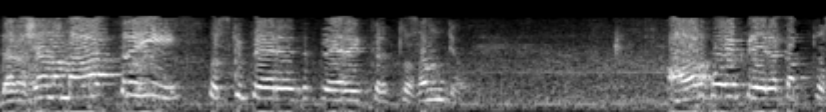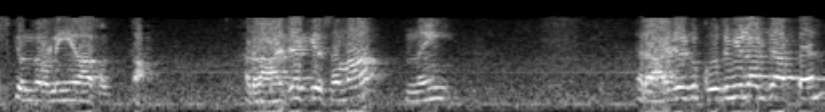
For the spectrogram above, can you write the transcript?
दर्शन मात्र ही उसकी प्रेरितृत्व समझो। और कोई प्रेरकत्व उसके अंदर नहीं आ सकता। राजा के समान नहीं। राजा तो खुद भी लग जाता है ना।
